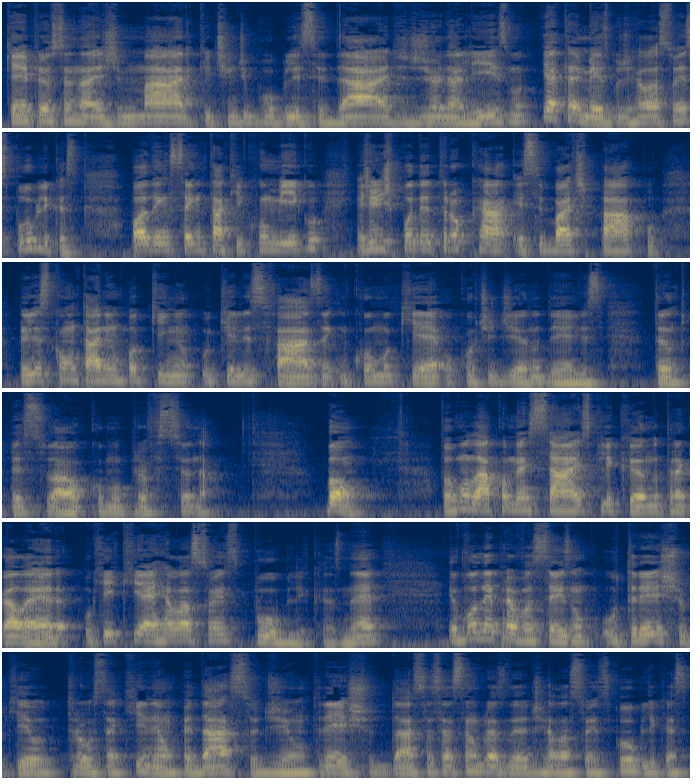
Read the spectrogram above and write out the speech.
que aí profissionais de marketing, de publicidade, de jornalismo e até mesmo de relações públicas podem sentar aqui comigo e a gente poder trocar esse bate-papo para eles contarem um pouquinho o que eles fazem e como que é o cotidiano deles, tanto pessoal como profissional. Bom, vamos lá começar explicando para a galera o que, que é relações públicas, né? Eu vou ler para vocês um, o trecho que eu trouxe aqui, né, um pedaço de um trecho da Associação Brasileira de Relações Públicas,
